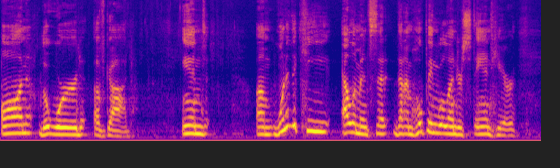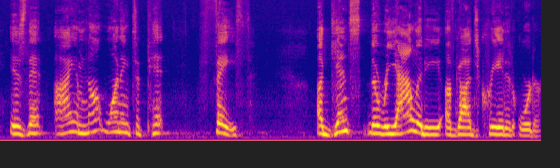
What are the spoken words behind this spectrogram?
on the Word of God. And um, one of the key elements that, that I'm hoping we'll understand here is that I am not wanting to pit faith against the reality of God's created order.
